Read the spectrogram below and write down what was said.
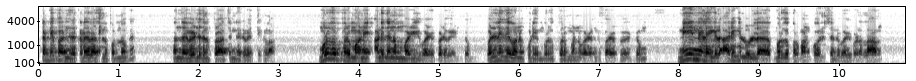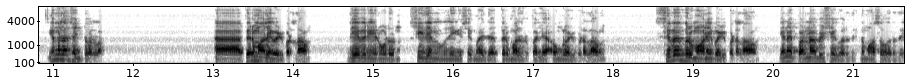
கண்டிப்பா இந்த கடகராசியில் பிறந்தவங்க அந்த வேண்டுதல் பிரார்த்தனை நிறைவேற்றிக்கலாம். முருகப்பெருமானை அனிதனம் வழி வழிபட வேண்டும். வள்ளி தேவனுக்குரிய முருகப்பெருமான் வழங்கி வழிபட வேண்டும். நீர்நிலைகள் அருகில் உள்ள முருகப்பெருமான் கோயில் சென்று வழிபடலாம். இதெல்லாம் செஞ்சுட்டு வரலாம். ஆஹ் பெருமாளை வழிபடலாம். தேவரி ஸ்ரீதேவி உதவி செய்ய பெருமாள் இருப்பா இல்லையா அவங்களை வழிபடலாம். சிவபெருமானை வழிபடலாம். ஏன்னா இப்போ வருது இந்த மாதம் வருது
